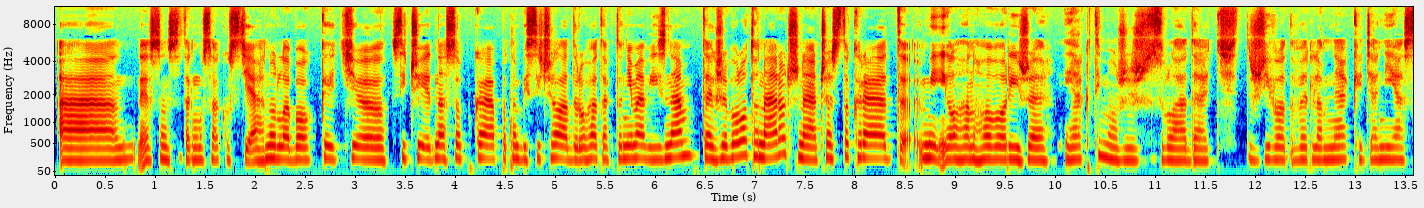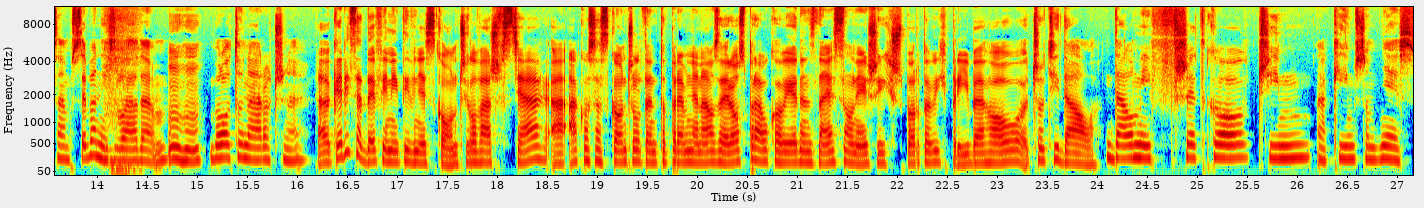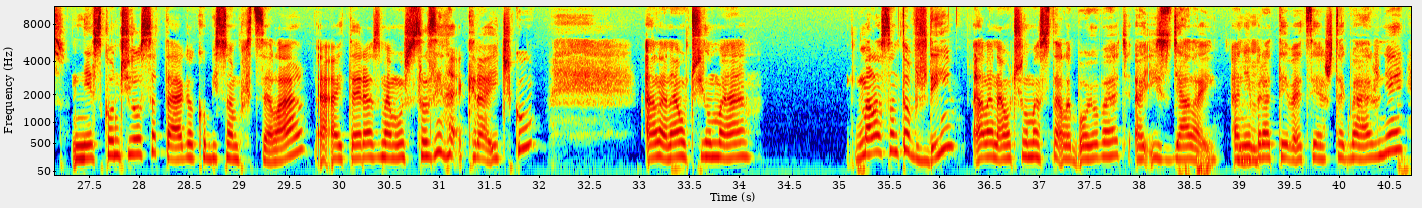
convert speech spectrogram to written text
a ja som sa tak musela ako stiahnuť, lebo keď uh, si či jedna sopka a potom by si čela druhá, tak to nemá význam. Takže bolo to náročné a častokrát mi Ilhan hovorí, že jak ty môžeš zvládať život vedľa mňa, keď ani ja sám seba nezvládam. Uh-huh. Bolo to náročné. Kedy sa definitívne skončil váš vzťah a ako sa skončil tento pre mňa naozaj rozprávkový jeden z najsilnejších športových príbehov? Čo ti dal? Dal mi všetko, čím a kým som dnes. Neskončil sa tak, ako by som chcela a aj teraz mám už slzy na krajičku, ale naučil ma Mala som to vždy, ale naučil ma stále bojovať a ísť ďalej a mhm. nebrať tie veci až tak vážne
